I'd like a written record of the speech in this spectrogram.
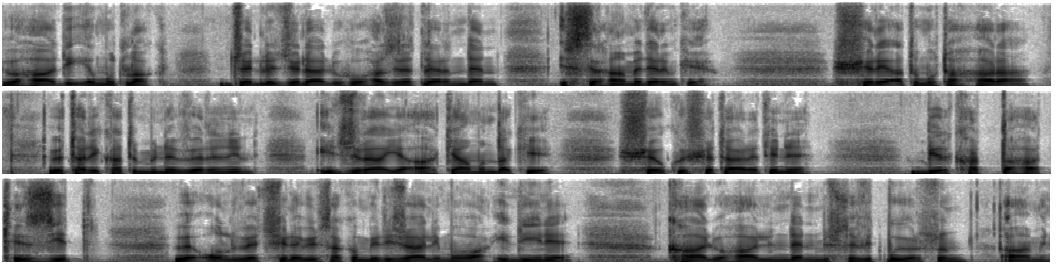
ve Hadi-i Mutlak Celle Celaluhu Hazretlerinden istirham ederim ki şeriat-ı mutahhara ve tarikat-ı münevverenin icraya ahkamındaki şevk-ü şetaretini bir kat daha tezyit ve ol veçile bir takım ricali muvahhidini kalu halinden müstefit buyursun. Amin.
